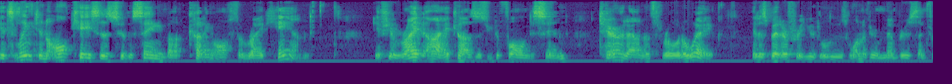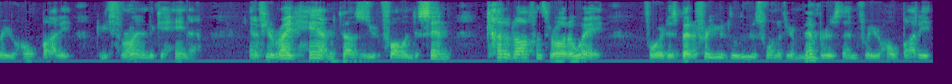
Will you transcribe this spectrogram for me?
It's linked in all cases to the saying about cutting off the right hand. If your right eye causes you to fall into sin, tear it out and throw it away. It is better for you to lose one of your members than for your whole body to be thrown into Gehenna. And if your right hand causes you to fall into sin, cut it off and throw it away. For it is better for you to lose one of your members than for your whole body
